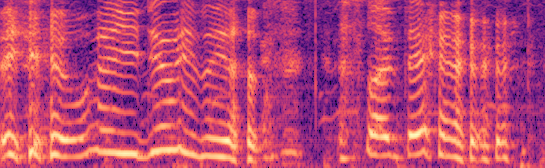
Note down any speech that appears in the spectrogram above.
what are you doing, Liam? That's my bear.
